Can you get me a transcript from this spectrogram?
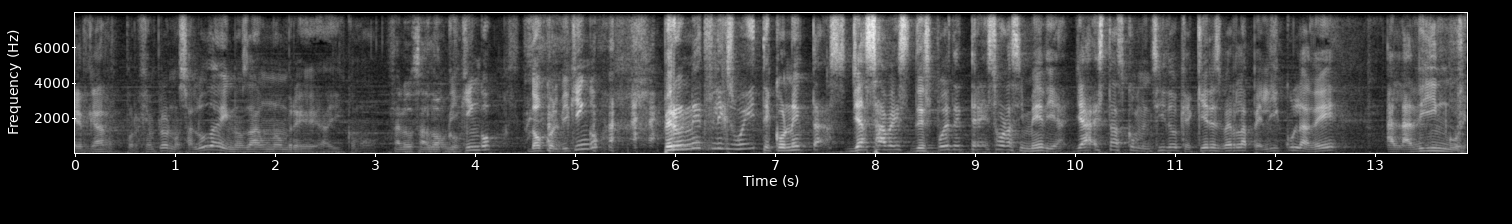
Edgar, por ejemplo, nos saluda y nos da un nombre ahí como Saludos a Doco. vikingo, Doco el vikingo. Pero en Netflix, güey, te conectas, ya sabes, después de tres horas y media, ya estás convencido que quieres ver la película de Aladdin, güey.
